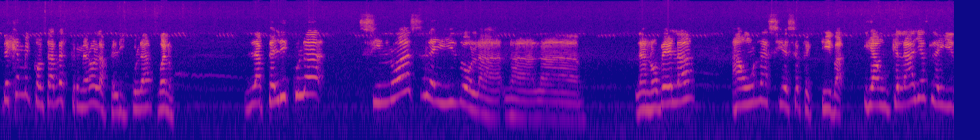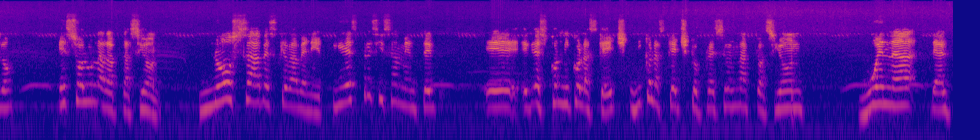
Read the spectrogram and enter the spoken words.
déjenme contarles primero la película. Bueno, la película, si no has leído la, la, la, la novela, aún así es efectiva. Y aunque la hayas leído, es solo una adaptación. No sabes qué va a venir. Y es precisamente, eh, es con Nicolas Cage. Nicolas Cage que ofrece una actuación buena, de al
